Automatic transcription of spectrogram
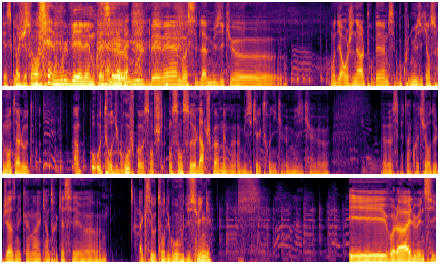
Qu'est-ce que Bah, justement, c'est le moule BMM, quoi. c'est, Le euh, moule BMM, moi c'est de la musique. euh, on va dire en général pour BMM c'est beaucoup de musique instrumentale au- un- autour du groove quoi, au sens, au sens euh, large quoi, même euh, musique électronique, euh, musique. euh, ça peut être un quatuor de jazz mais quand même avec un truc assez axé autour du groove ou du swing. Et voilà, et le NCY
